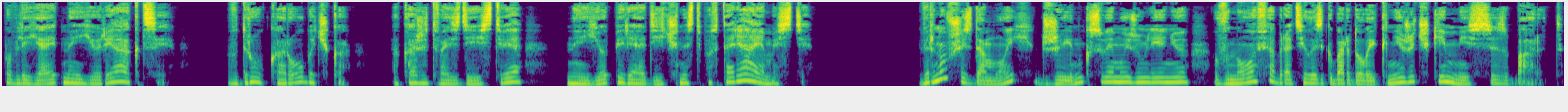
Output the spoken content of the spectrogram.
повлияет на ее реакции? Вдруг коробочка окажет воздействие на ее периодичность повторяемости? Вернувшись домой, Джин, к своему изумлению, вновь обратилась к бордовой книжечке миссис Барретт.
